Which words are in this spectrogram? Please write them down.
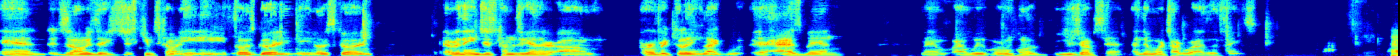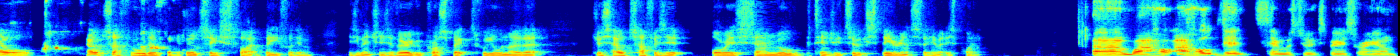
And as long as it just keeps coming, he, he feels good. He, he, looks good. Everything just comes together um, perfectly, like it has been. Man, we, we're gonna pull a huge upset, and then we'll talk about other things. How how tough will the Ortiz fight be for him? As you mentioned, he's a very good prospect. We all know that. Just how tough is it, or is Samuel potentially too experienced for him at this point? Um, well, I, ho- I hope that Samuel's too experienced for him.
